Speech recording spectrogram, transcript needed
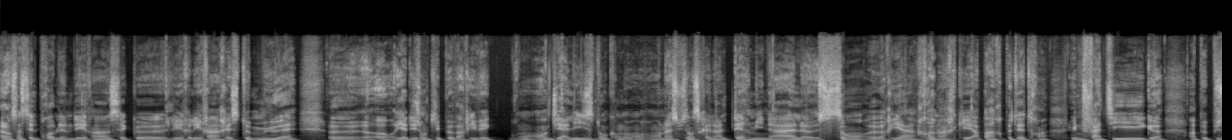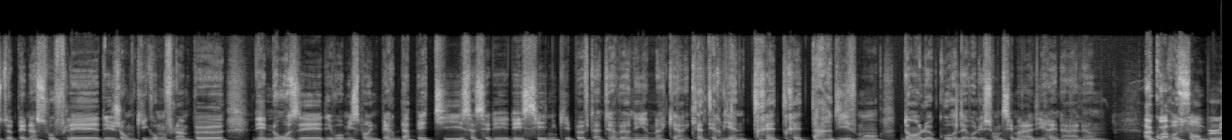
Alors ça, c'est le problème des reins, c'est que les, reins restent muets. Euh, il y a des gens qui peuvent arriver en, dialyse, donc en, insuffisance rénale terminale, sans euh, rien remarquer, à part peut-être une fatigue, un peu plus de peine à souffler, des jambes qui gonflent un peu, des nausées, des vomissements, une perte d'appétit. Ça, c'est des, signes qui peuvent intervenir, mais qui interviennent très très tardivement dans le cours de l'évolution de ces maladies rénales. À quoi ressemble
